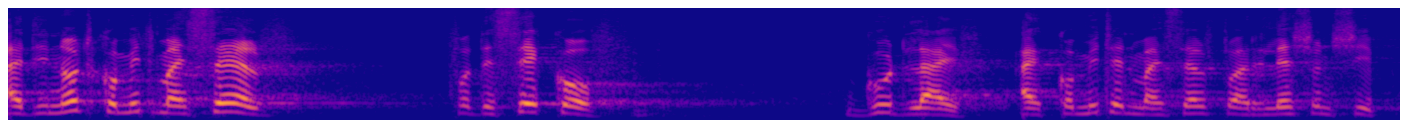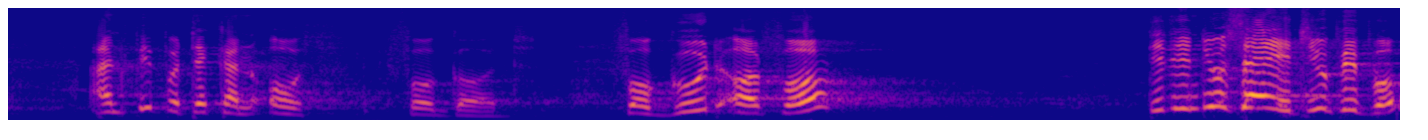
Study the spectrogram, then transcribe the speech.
I did not commit myself for the sake of good life. I committed myself to a relationship. And people take an oath for God. For good or for? Didn't you say it, you people?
